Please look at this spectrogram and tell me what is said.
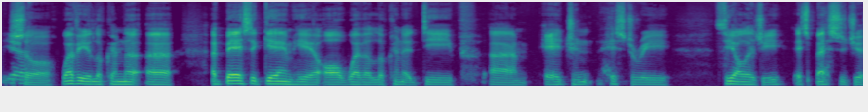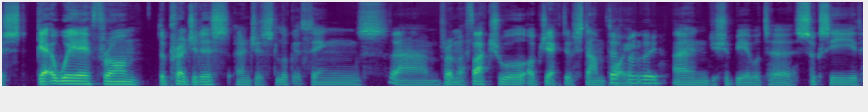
yeah. So whether you're looking at a, a basic game here or whether looking at deep um, ancient history theology, it's best to just get away from the prejudice and just look at things um, from a factual, objective standpoint. Definitely. And you should be able to succeed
